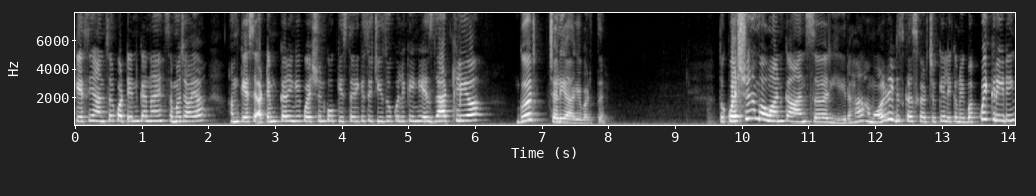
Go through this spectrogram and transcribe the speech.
कैसे आंसर को अटेंड करना है? समझ आया? हम कैसे अटेम्प्ट करेंगे क्वेश्चन को? किस तरीके से चीज़ों को लिखेंगे? इज़ दैट क्लियर गुड चलिए आगे बढ़ते हैं। तो क्वेश्चन नंबर वन का आंसर ये रहा। हम ऑलरेडी डिस्कस कर चुके हैं, लेकिन एक बार क्विक रीडिंग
